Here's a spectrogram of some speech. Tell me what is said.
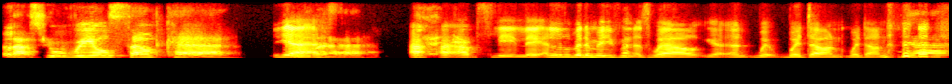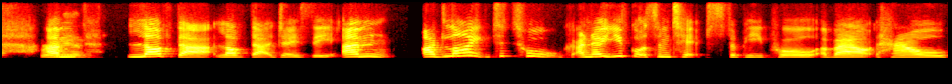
That's your real self-care yeah absolutely. And a little bit of movement as well. Yeah and we're, we're done we're done. Yeah, um love that love that josie um I'd like to talk. I know you've got some tips for people about how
